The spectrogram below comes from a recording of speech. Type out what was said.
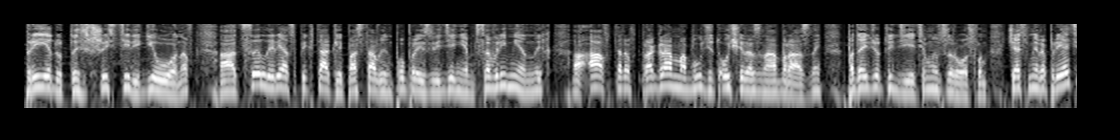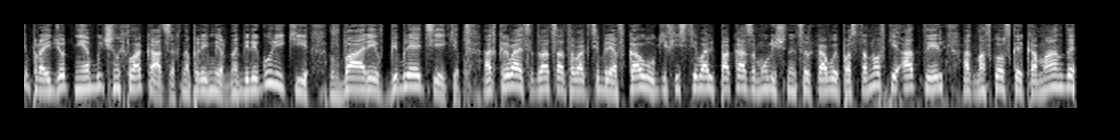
приедут из шести регионов. А, целый ряд спектаклей поставлен по произведениям современных а, авторов. Программа будет очень разнообразной, подойдет и детям, и взрослым. Часть мероприятий пройдет в необычных локациях, например, на берегу реки, в баре, в библиотеке. Открывается 20 октября в Калуге фестиваль показом уличной цирковой постановки «Отель» от московской команды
